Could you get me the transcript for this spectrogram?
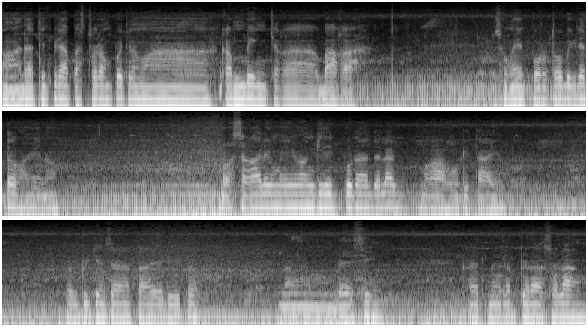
Ah, dating pinapasto lang po ito ng mga kambing tsaka baka. So ngayon puro tubig na to, ayan oh. Baka sakaling may mga gilid po na dalag, makahuli tayo. Pagbigyan sana tayo dito ng blessing. Kahit na ilang piraso lang.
